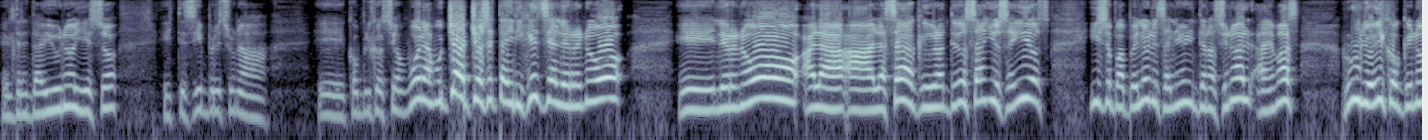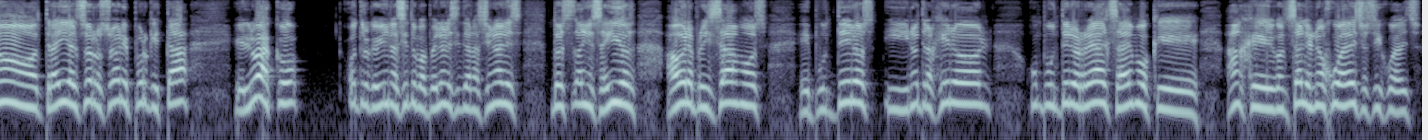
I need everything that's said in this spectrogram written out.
el 31 y eso este, siempre es una eh, complicación. Buenas muchachos, esta dirigencia le renovó. eh, le renovó a la, a la saga que durante dos años seguidos hizo papelones a nivel internacional. Además, Rubio dijo que no traía al Zorro Suárez porque está el Vasco, otro que viene haciendo papelones internacionales dos años seguidos. Ahora precisamos eh, punteros y no trajeron un puntero real. Sabemos que Ángel González no juega de eso, sí juega de eso.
